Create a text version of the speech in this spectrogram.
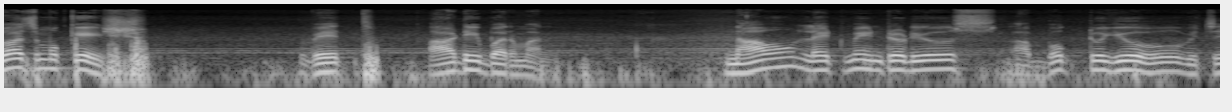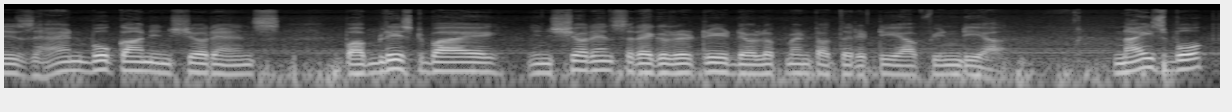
Was Mukesh with R.D. Burman. Now let me introduce a book to you which is Handbook on Insurance published by Insurance Regulatory Development Authority of India. Nice book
